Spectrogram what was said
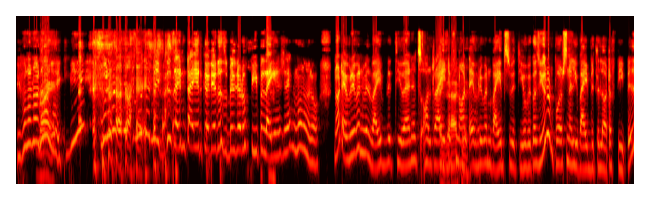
people are not right. gonna like me. What am I gonna right. do? Like this entire career is built out of people liking. She's like, no, no, no. Not everyone will vibe with you, and it's all right exactly. if not everyone vibes with you because you don't personally vibe with a lot of people.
